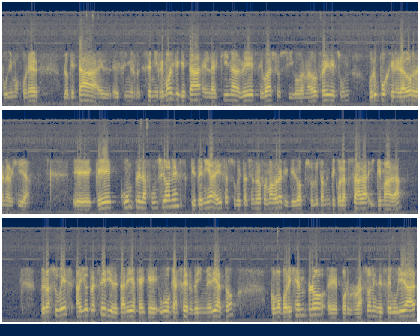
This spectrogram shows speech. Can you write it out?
pudimos poner lo que está, el, el semirremolque que está en la esquina de Ceballos y Gobernador Freire es un grupo generador de energía, eh, que cumple las funciones que tenía esa subestación transformadora que quedó absolutamente colapsada y quemada, pero a su vez hay otra serie de tareas que, hay que hubo que hacer de inmediato, como por ejemplo, eh, por razones de seguridad,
